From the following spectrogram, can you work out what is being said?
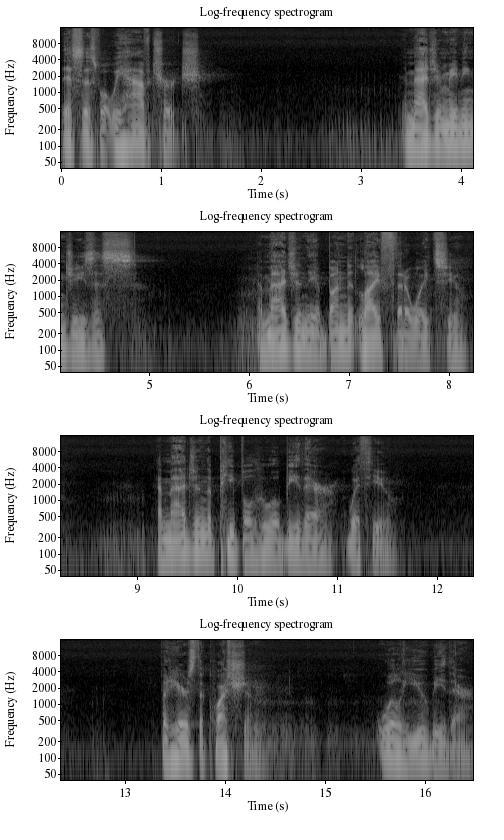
This is what we have, church. Imagine meeting Jesus. Imagine the abundant life that awaits you. Imagine the people who will be there with you. But here's the question Will you be there?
